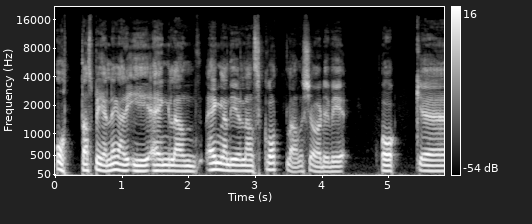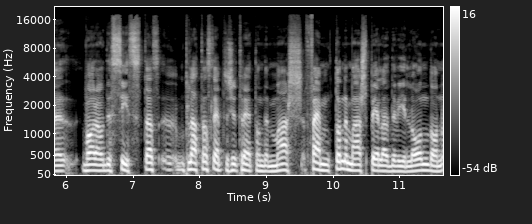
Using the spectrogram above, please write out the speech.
åtta spelningar i England, England, Irland, Skottland körde vi. Och eh, varav det sista, plattan släpptes ju 13 mars. 15 mars spelade vi i London.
